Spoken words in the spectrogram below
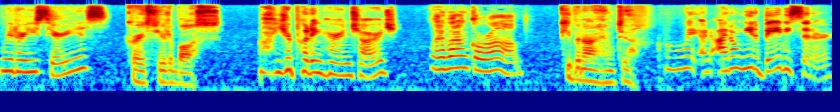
Wait, are you serious? Great, so you're the boss. You're putting her in charge? What about Uncle Rob? Keep an eye on him, too. Wait, I, I don't need a babysitter.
